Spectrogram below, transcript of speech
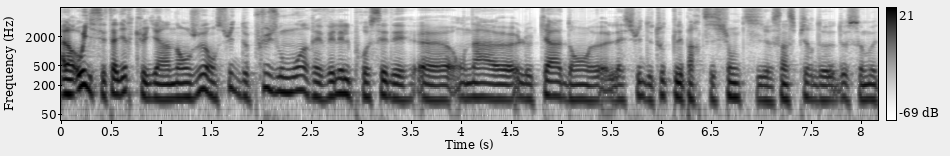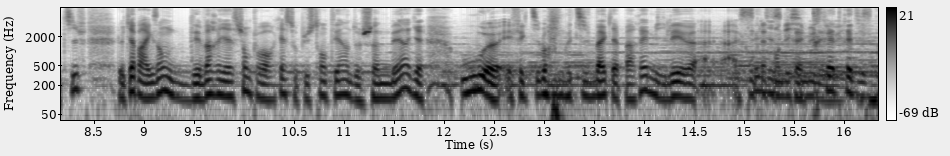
Alors oui, c'est-à-dire qu'il y a un enjeu ensuite de plus ou moins révéler le procédé. on a le cas dans la suite de toutes les partitions qui s'inspirent de, ce motif. Le cas par exemple des variations pour orchestre opus 31 de Schoenberg, où effectivement le motif Bach apparaît, mais il est assez discret, très très discret.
